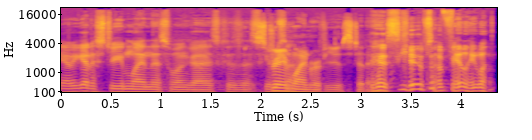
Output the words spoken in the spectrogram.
Yeah, we got to streamline this one, guys, because uh, Streamline reviews today. Skips, I'm feeling well.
